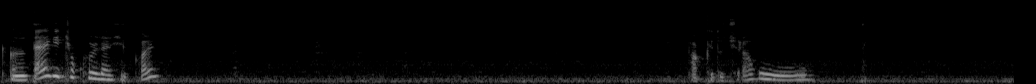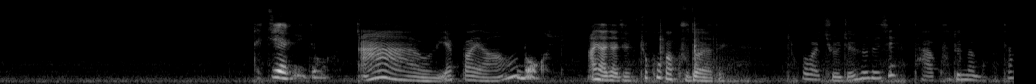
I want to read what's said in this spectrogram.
그거는 딸기 초콜릿일 걸? 밖에도 칠하고. 돼지야 이런 아 예뻐요. 거 먹어. 아니 아니 아니 초코가 굳어야 돼. 초코가 줄줄 흐르지? 다 굳으면 먹자.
